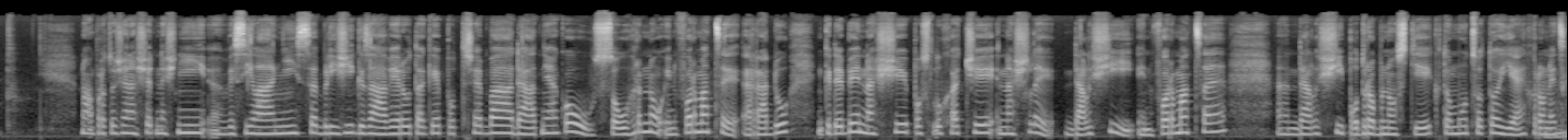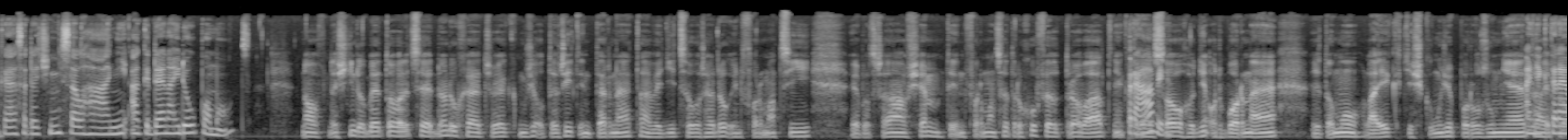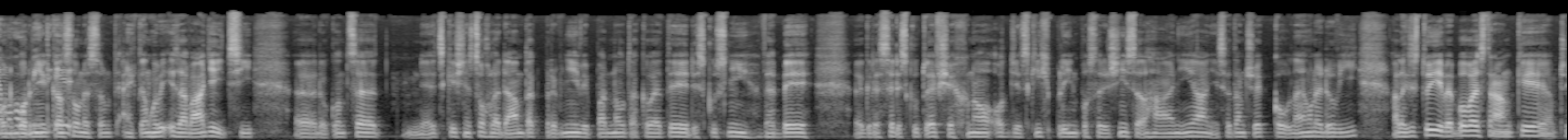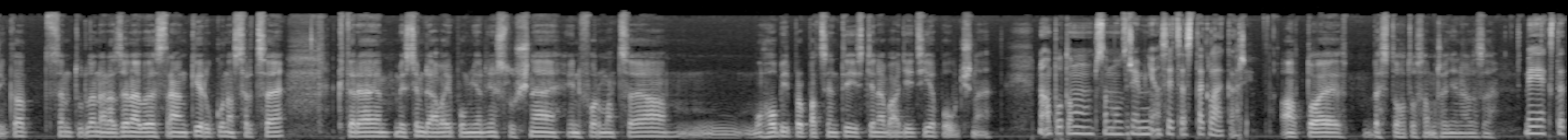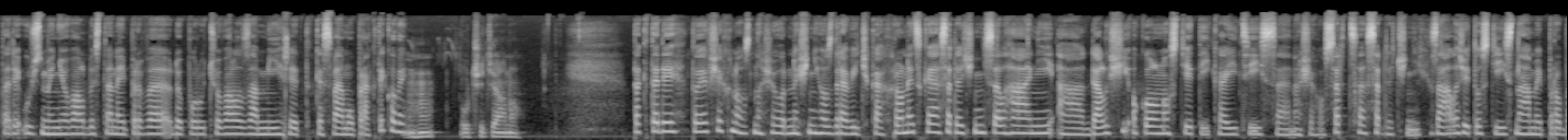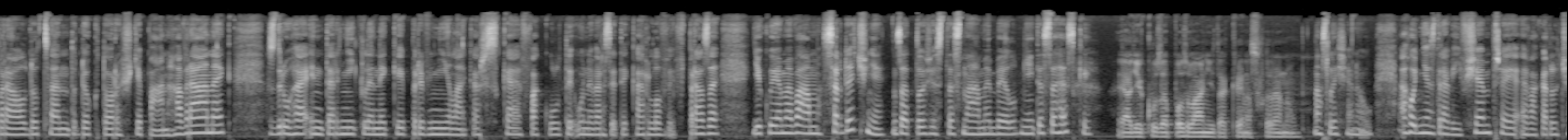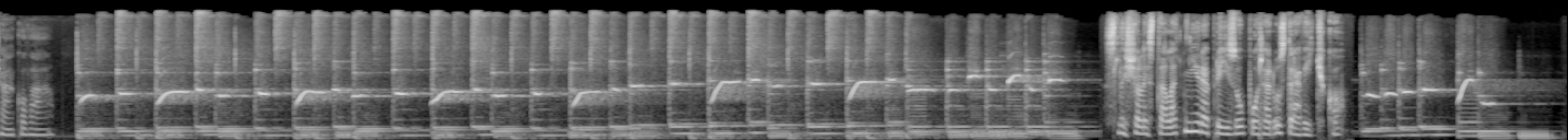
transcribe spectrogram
No a protože naše dnešní eh, vysílání se blíží k závěru, tak je potřeba dát nějakou souhrnou informaci, radu, kde by naši posluchači našli další informace, eh, další podrobnosti k tomu, co to je chronické mhm. srdeční selhání a kde najdou pomoc. No, v dnešní době je to velice jednoduché. Člověk může otevřít internet a vidí celou řadu informací. Je potřeba všem ty informace trochu filtrovat. Některé Právě. jsou hodně odborné, že tomu laik těžko může porozumět. A některé a mohou být i... jsou a některé mohou být i zavádějící. Eh, dokonce vždycky, když něco hledám, tak první vypadnou takové ty diskusní weby, eh, kde se diskutuje všechno od dětských plín po srdeční selhání a ani se tam člověk koulného nedoví. Ale existují webové stránky, například jsem tuhle narazil na stránky Ruku na srdce, které, myslím, dávají poměrně slušné informace a mohou být pro pacienty jistě navádějící a poučné. No a potom samozřejmě asi cesta k lékaři. A to je, bez toho to samozřejmě nelze. Vy, jak jste tady už zmiňoval, byste nejprve doporučoval zamířit ke svému praktikovi? Mm-hmm, určitě ano. Tak tedy to je všechno z našeho dnešního zdravíčka. Chronické srdeční selhání a další okolnosti týkající se našeho srdce, srdečních záležitostí s námi probral docent doktor Štěpán Havránek z druhé interní kliniky první lékařské fakulty Univerzity Karlovy v Praze. Děkujeme vám srdečně za to, že jste s námi byl. Mějte se hezky. Já děkuji za pozvání také. Naschledanou. Naslyšenou. A hodně zdraví všem přeje Eva Kadlčáková. Slyšeli jste letní reprízu pořadu Zdravíčko.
